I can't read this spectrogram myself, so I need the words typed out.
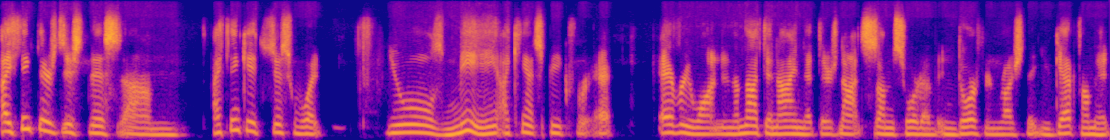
I think there's just this, um, I think it's just what fuels me. I can't speak for everyone, and I'm not denying that there's not some sort of endorphin rush that you get from it,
